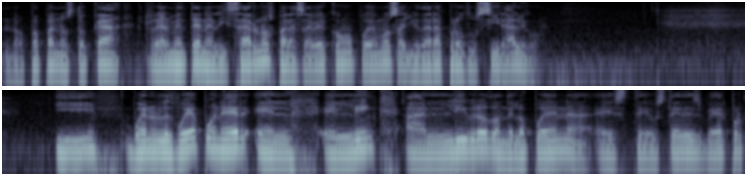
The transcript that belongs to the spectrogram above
No, papá, nos toca realmente analizarnos para saber cómo podemos ayudar a producir algo. Y bueno, les voy a poner el, el link al libro donde lo pueden ah, este, ustedes ver por,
